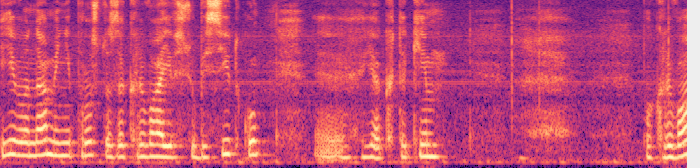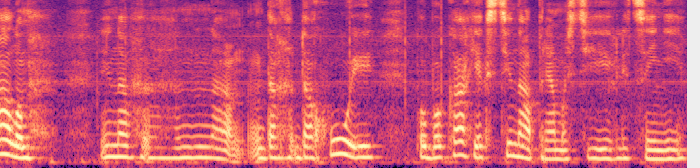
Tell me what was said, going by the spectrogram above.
І вона мені просто закриває всю бесідку е, як таким покривалом і на, на даху, і по боках, як стіна прямо з цієї гліцинії.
